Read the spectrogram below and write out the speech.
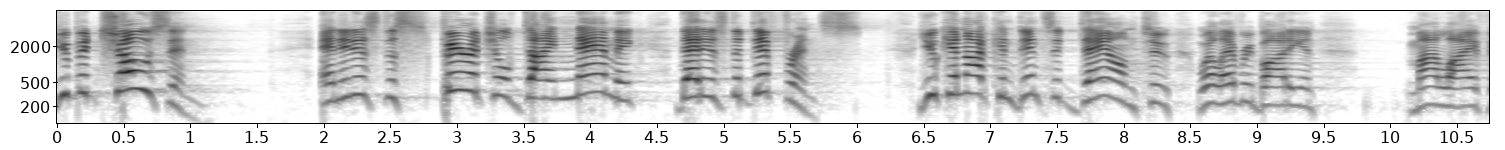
You've been chosen. And it is the spiritual dynamic that is the difference. You cannot condense it down to, well, everybody in my life,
